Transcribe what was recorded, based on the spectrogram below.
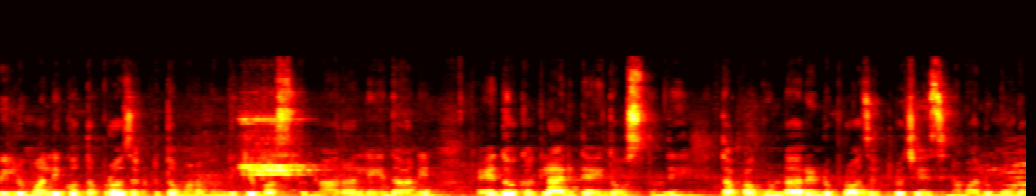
వీళ్ళు మళ్ళీ కొత్త ప్రాజెక్టుతో మన ముందుకి వస్తున్నారా లేదా అని ఏదో ఒక క్లారిటీ అయితే వస్తుంది. తప్పకుండా రెండు ప్రాజెక్టులు చేసిన వాళ్ళు మూడో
